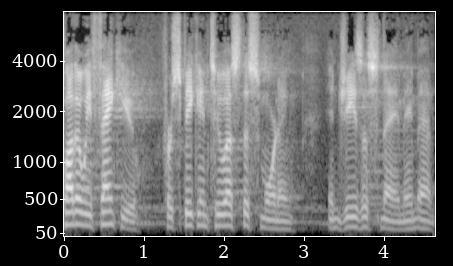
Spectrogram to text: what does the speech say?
Father, we thank you for speaking to us this morning. In Jesus' name, amen.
